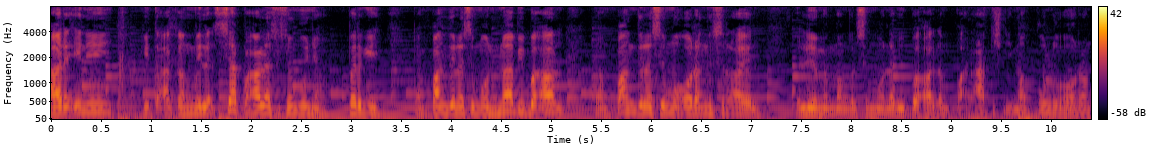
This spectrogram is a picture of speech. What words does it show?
hari ini kita akan melihat siapa Allah sesungguhnya. Pergi dan panggillah semua Nabi Baal dan panggillah semua orang Israel. Elia memanggil semua Nabi Baal 450 orang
